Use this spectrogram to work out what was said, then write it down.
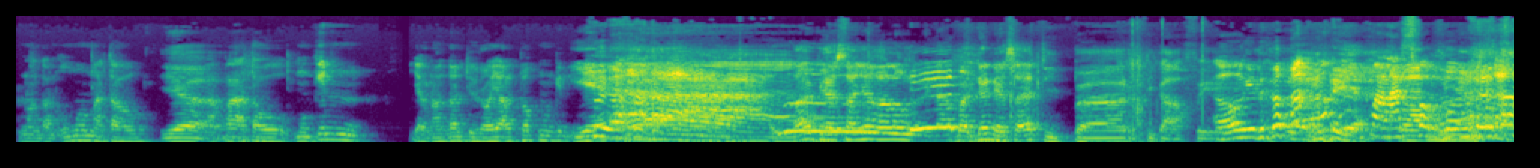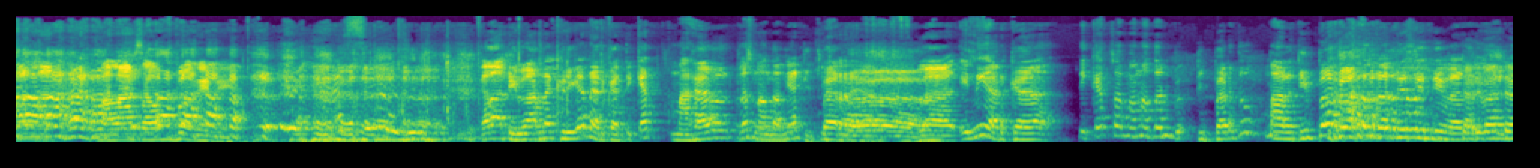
penonton umum atau Iya. apa atau mungkin yang nonton di Royal Box mungkin iya Tapi biasanya kalau nggak enak badan ya saya di bar, di kafe. oh gitu. Malah sombong. malah sombong ini kalau di luar negeri kan harga tiket mahal terus nontonnya di bar ya. lah ini harga tiket sama nonton di bar tuh mahal di bar di sini mas Daripada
